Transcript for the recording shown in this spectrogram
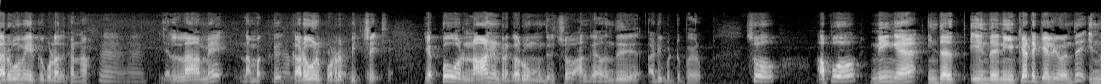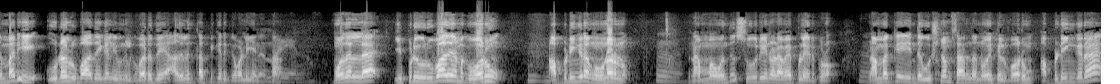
கர்வமே இருக்கக்கூடாது கண்ணா. எல்லாமே நமக்கு கடவுள் போடுற பிச்சை. எப்போ ஒரு நான் என்ற கர்வம் வந்துருச்சோ அங்கே வந்து அடிபட்டு போயிடும் ஸோ அப்போது நீங்கள் இந்த இந்த நீங்கள் கேட்ட கேள்வி வந்து இந்த மாதிரி உடல் உபாதைகள் இவங்களுக்கு வருது அதுலேருந்து தப்பிக்கிறதுக்கு வழி என்னன்னா முதல்ல இப்படி ஒரு உபாதை நமக்கு வரும் அப்படிங்கிற அவங்க உணரணும். நம்ம வந்து சூரியனோட அமைப்பில் இருக்கிறோம். நமக்கு இந்த உஷ்ணம் சார்ந்த நோய்கள் வரும் அப்படிங்கிற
